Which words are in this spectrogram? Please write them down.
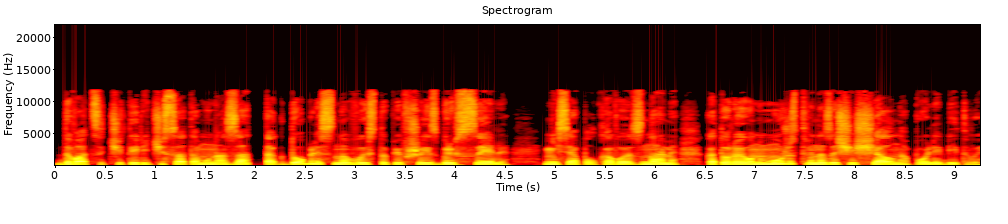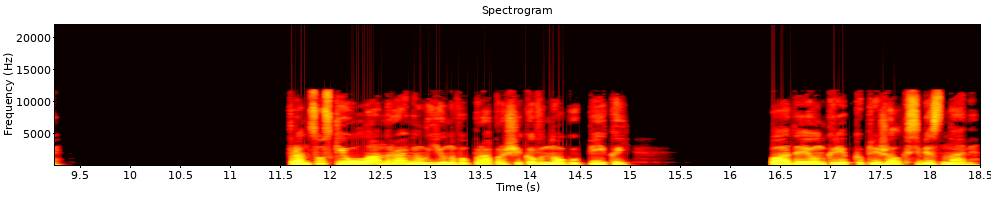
24 часа тому назад так доблестно выступивший из Брюсселя, неся полковое знамя, которое он мужественно защищал на поле битвы. Французский улан ранил юного прапорщика в ногу пикой. Падая, он крепко прижал к себе знамя.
